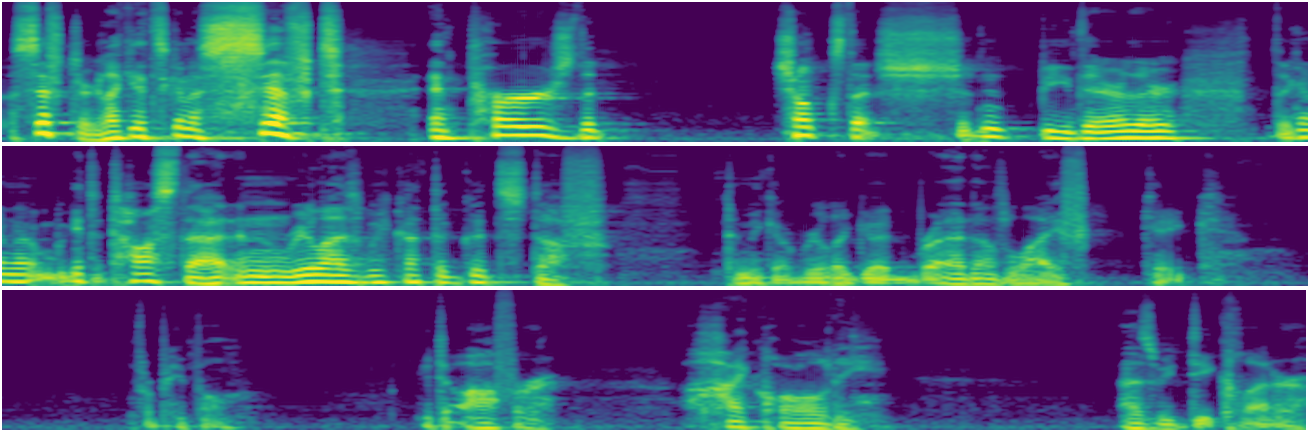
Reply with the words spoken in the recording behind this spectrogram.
a sifter. Like it's going to sift and purge the chunks that shouldn't be there. They're, they're going to, we get to toss that and realize we've got the good stuff to make a really good bread of life cake for people. We get to offer a high quality as we declutter.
